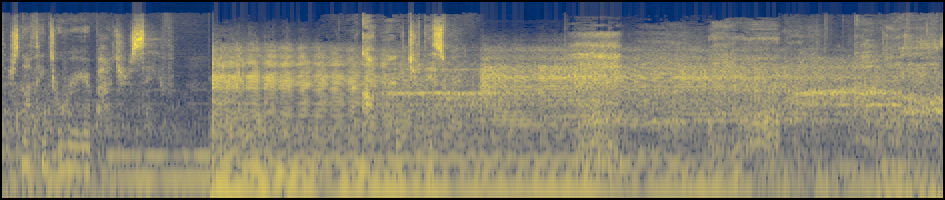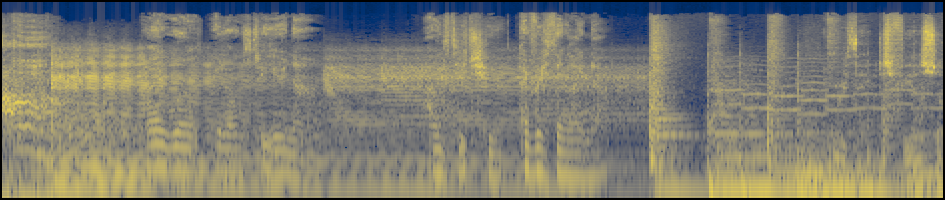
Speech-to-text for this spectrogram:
There's nothing to worry about. You're safe. I can't hurt you this way. My world belongs to you now. I will teach you everything I know. Everything just feels so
